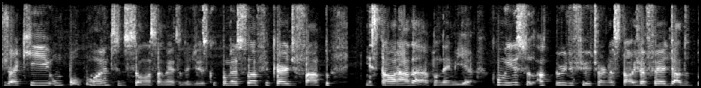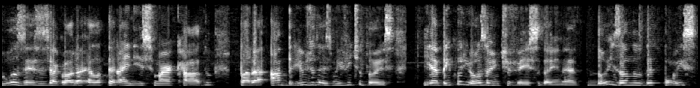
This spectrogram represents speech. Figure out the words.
já que um pouco antes do seu lançamento do disco começou a ficar de fato instaurada a pandemia. Com isso, a Tour de Future Nostalgia foi adiada duas vezes e agora ela terá início marcado para abril de 2022. E é bem curioso a gente ver isso daí, né? Dois anos depois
